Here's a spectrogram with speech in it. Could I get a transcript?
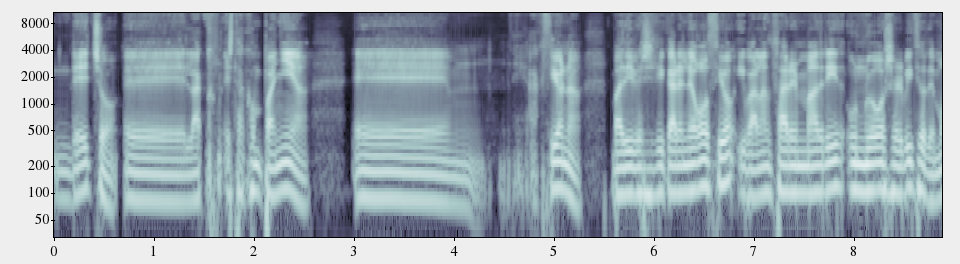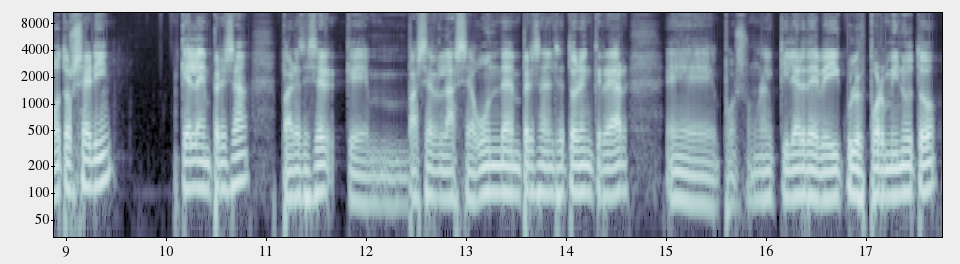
de hecho, eh, esta compañía Acciona va a diversificar el negocio y va a lanzar en Madrid un nuevo servicio de motor sharing que la empresa parece ser que va a ser la segunda empresa en el sector en crear eh, pues un alquiler de vehículos por minuto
